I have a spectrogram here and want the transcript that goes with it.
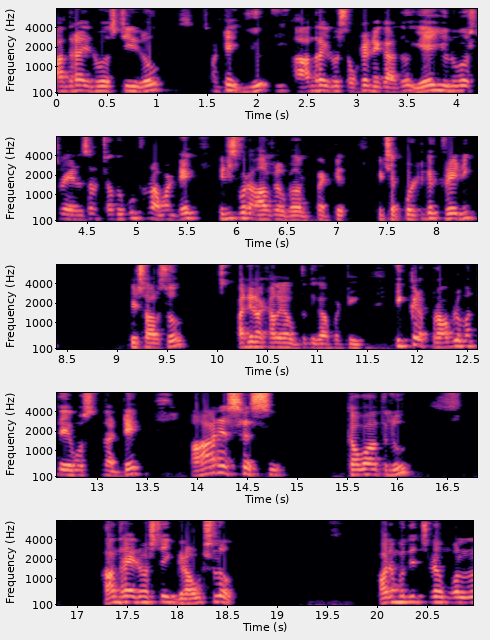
ఆంధ్ర యూనివర్సిటీలో అంటే ఆంధ్ర యూనివర్సిటీ ఒకటేనే కాదు ఏ యూనివర్సిటీ అయినా సరే చదువుకుంటున్నామంటే it's for all development it's a political training. It's also అన్ని రకాలుగా ఉంటుంది కాబట్టి ఇక్కడ ప్రాబ్లం అంతా ఏమొస్తుందంటే ఆర్ఎస్ఎస్ కవాతులు ఆంధ్ర యూనివర్సిటీ గ్రౌండ్స్లో అనుమతించడం వల్ల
